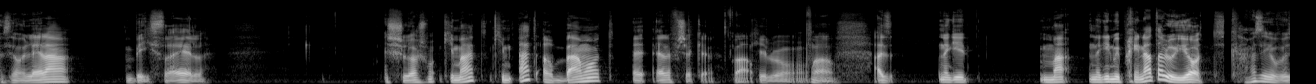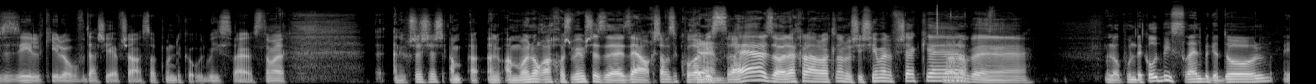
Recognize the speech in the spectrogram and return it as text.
זה עולה לה בישראל 300, כמעט, כמעט 400 אלף שקל. וואו. כאילו, וואו. אז נגיד, מה, נגיד מבחינת עלויות, כמה זה יוזיל, כאילו, העובדה שיהיה אפשר לעשות פונדקאות בישראל? זאת אומרת, אני חושב שיש המון נורא חושבים שזה, זהו, עכשיו זה קורה כן. בישראל, זה הולך לעלות לנו 60 אלף שקל, לא, לא. ו... לא, פונדקאות בישראל בגדול, אה,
